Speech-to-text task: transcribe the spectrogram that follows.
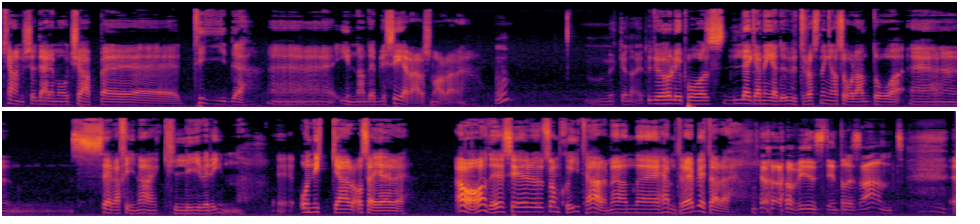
kanske däremot köper eh, tid eh, innan det briserar snarare. Mm. Mycket nöjd. Du höll ju på att lägga ned utrustning och sådant då eh, Serafina kliver in eh, och nickar och säger Ja, det ser ut som skit här, men hemtrevligt är det. Ja, visst, intressant. Det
